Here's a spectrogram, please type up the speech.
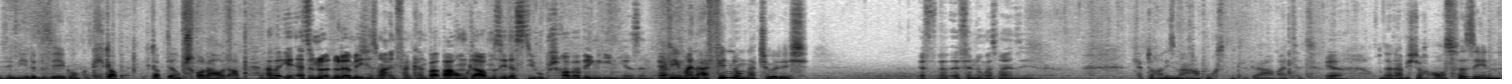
Die sehen jede Bewegung. Ich glaube, ich glaub, der Hubschrauber haut ab. Aber also nur, nur damit ich das mal einfangen kann, wa- warum glauben Sie, dass die Hubschrauber wegen Ihnen hier sind? Ja, wegen meiner Erfindung natürlich. Erf Erfindung, was meinen Sie? Ich habe doch an diesem Haarwuchsmittel gearbeitet. Ja. Und dann habe ich doch aus Versehen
